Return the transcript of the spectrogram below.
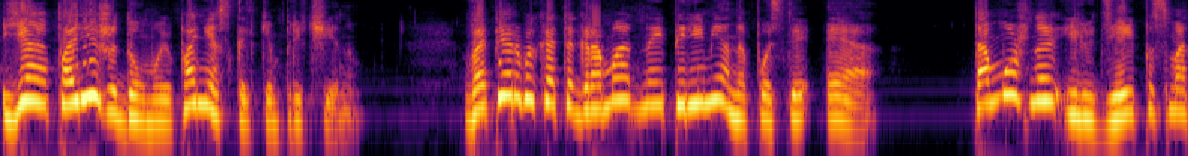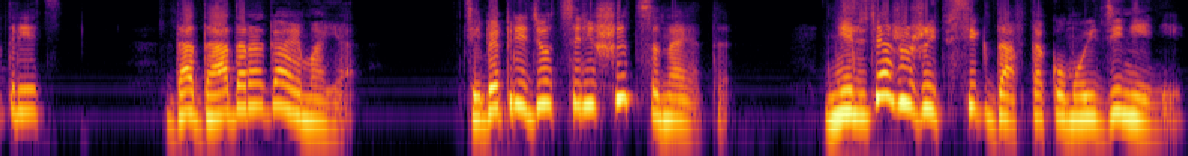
я о Париже думаю по нескольким причинам. Во-первых, это громадная перемена после Э. Там можно и людей посмотреть. Да-да, дорогая моя, тебе придется решиться на это. Нельзя же жить всегда в таком уединении.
